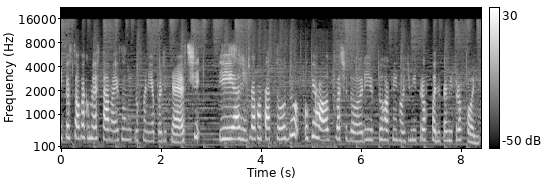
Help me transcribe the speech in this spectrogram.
aí, pessoal, vai começar mais um Microfonia Podcast e a gente vai contar tudo o que rola dos bastidores do rock and roll de microfone para microfone.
